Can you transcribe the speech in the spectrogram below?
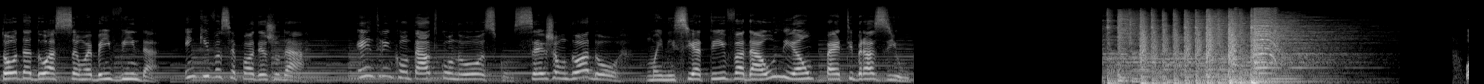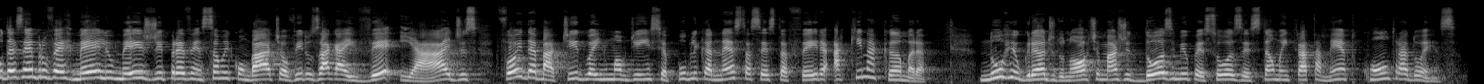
Toda doação é bem-vinda. Em que você pode ajudar? Entre em contato conosco, seja um doador. Uma iniciativa da União Pet Brasil. O Dezembro Vermelho, mês de prevenção e combate ao vírus HIV e à AIDS, foi debatido em uma audiência pública nesta sexta-feira aqui na Câmara. No Rio Grande do Norte, mais de 12 mil pessoas estão em tratamento contra a doença.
